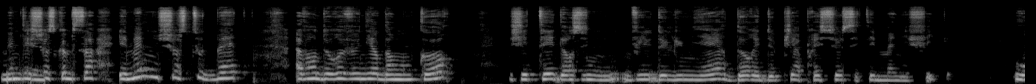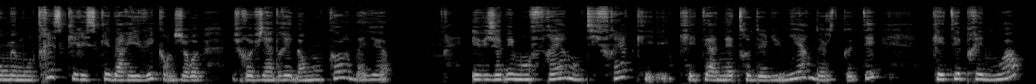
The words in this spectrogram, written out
Même des choses comme ça. Et même une chose toute bête. Avant de revenir dans mon corps, J'étais dans une ville de lumière, d'or et de pierres précieuses, c'était magnifique. Où on me montrait ce qui risquait d'arriver quand je, reviendrais dans mon corps d'ailleurs. Et j'avais mon frère, mon petit frère, qui, était un être de lumière de l'autre côté, qui était près de moi.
